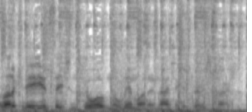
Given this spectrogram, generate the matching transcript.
A lot of Canadian stations go out on a limb on it, and I think it's very smart.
